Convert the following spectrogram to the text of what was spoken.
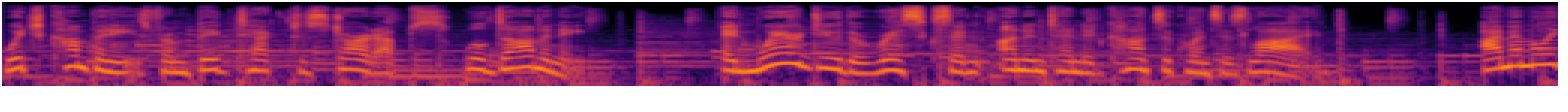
Which companies, from big tech to startups, will dominate? And where do the risks and unintended consequences lie? I'm Emily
